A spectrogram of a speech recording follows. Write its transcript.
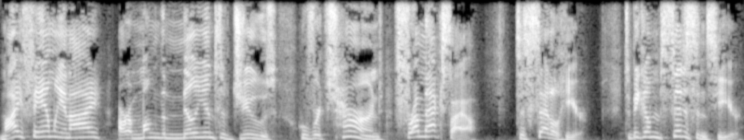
My family and I are among the millions of Jews who've returned from exile to settle here, to become citizens here,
